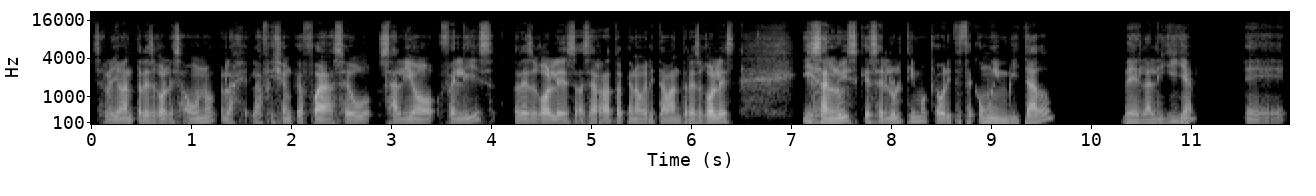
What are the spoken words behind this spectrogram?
se lo llevan tres goles a uno. La, la afición que fue a CEU salió feliz. Tres goles, hace rato que no gritaban tres goles. Y San Luis, que es el último, que ahorita está como invitado de la liguilla, eh,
